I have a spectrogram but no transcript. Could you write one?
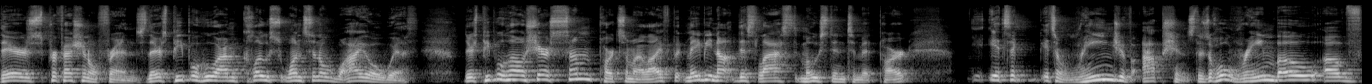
There's professional friends. There's people who I'm close once in a while with. There's people who I'll share some parts of my life, but maybe not this last most intimate part. It's a it's a range of options. There's a whole rainbow of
